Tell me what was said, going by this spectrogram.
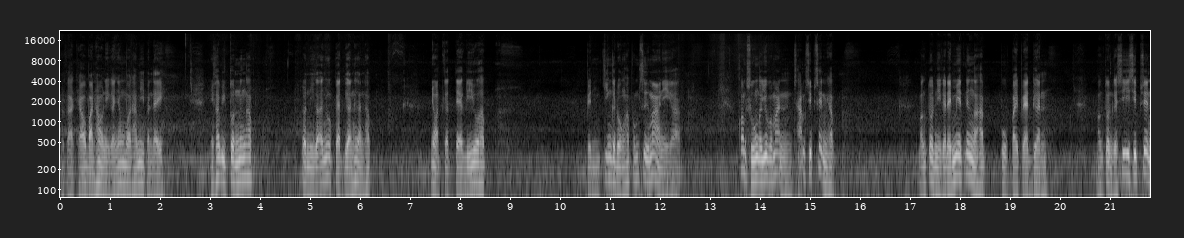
แล้วก็แถวบ้านเฮานี่ก็ยังบ่ทามีปานใดนี่ครับอีกต้นหนึงครับต้นนี้ก็อายุ8เดือนเท่ากันครับยอดก็แตกดีอยู่ครับ เป็นกิ้งกระดงครับ ผมซื้อมานี่ก็ความสูงก็อยู่ประมาณ30เซนครับ บางต้นนี่ก็ได้เมตรนึงอะครับ ปลูกไป8เดือน บางต้นก็40เซน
